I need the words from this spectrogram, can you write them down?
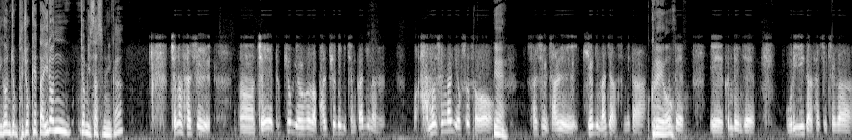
이건 좀 부족했다 이런 점 있었습니까? 저는 사실 어, 제 득표 결과가 발표되기 전까지는 뭐 아무 생각이 없어서 예, 사실 잘 기억이 나지 않습니다. 그래요. 근데 예, 근데 이제 우리가 사실 제가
